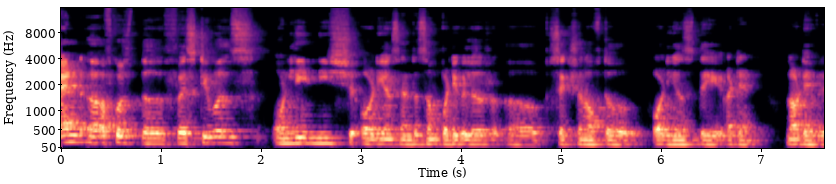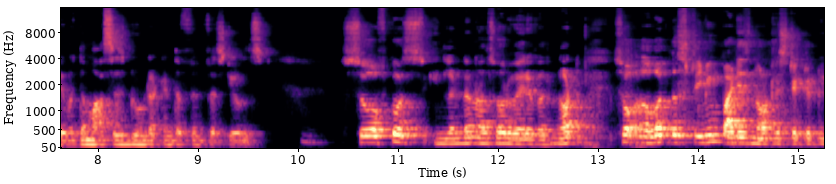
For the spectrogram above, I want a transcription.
and uh, of course the festivals only niche audience and some particular uh, section of the audience they attend. Not everyone. The masses don't attend the film festivals. So of course in London also or wherever not. So our the streaming part is not restricted to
